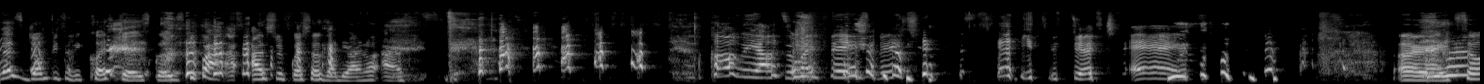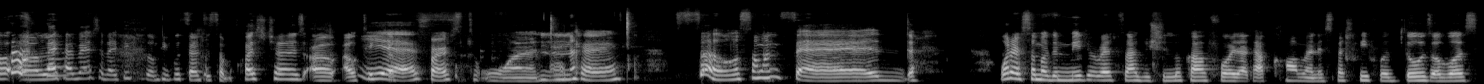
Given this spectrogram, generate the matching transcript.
Let's jump into the questions because people are a- answering questions that they are not asked. Call me out to my face, bitch. Say it your chest. All right. So, um, like I mentioned, I think some people sent us some questions. I'll, I'll take Yes. the first one. Okay. So, someone said, What are some of the major red flags we should look out for that are common, especially for those of us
